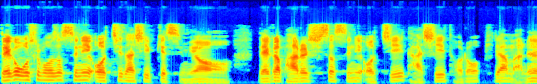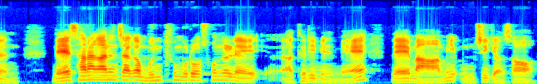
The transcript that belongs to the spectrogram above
내가 옷을 벗었으니 어찌 다시 입겠으며 내가 발을 씻었으니 어찌 다시 더럽히랴마는 내 사랑하는 자가 문틈으로 손을 내, 어, 들이밀매 내 마음이 움직여서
